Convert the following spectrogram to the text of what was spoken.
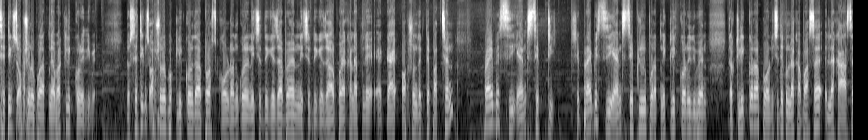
সেটিংস অপশনের উপর আপনি আবার ক্লিক করে দিবেন। তো সেটিংস অপশনের উপর ক্লিক করে দেওয়ার পর স্ক্রল ডাউন করে নিচের দিকে যাবেন। নিচের দিকে যাওয়ার পর এখানে আপনি একটা অপশন দেখতে পাচ্ছেন প্রাইভেসি অ্যান্ড সেফটি সে প্রাইভেসি অ্যান্ড সেফটির উপর আপনি ক্লিক করে দিবেন। তো ক্লিক করার পর নিচে দেখুন লেখা আছে লেখা আছে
